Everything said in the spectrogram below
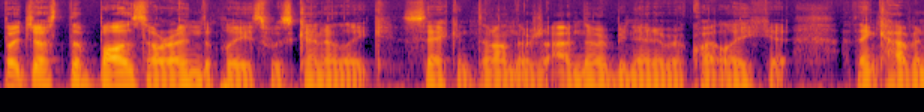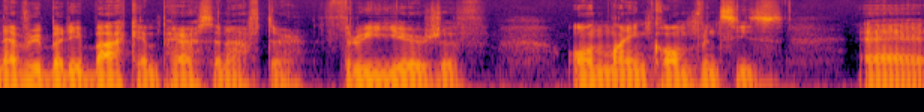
but just the buzz around the place was kind of like second to none. There's, I've never been anywhere quite like it. I think having everybody back in person after three years of online conferences, uh,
